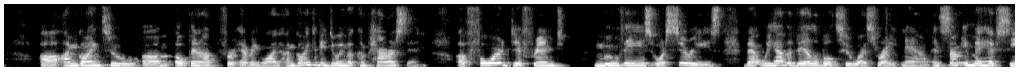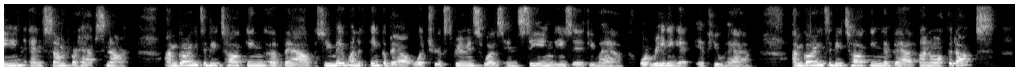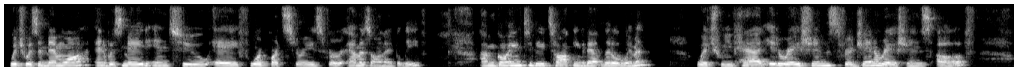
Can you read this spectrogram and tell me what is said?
uh, I'm going to um, open up for everyone. I'm going to be doing a comparison of four different movies or series that we have available to us right now. And some you may have seen and some perhaps not. I'm going to be talking about, so you may want to think about what your experience was in seeing these if you have, or reading it if you have. I'm going to be talking about Unorthodox, which was a memoir and was made into a four-part series for Amazon, I believe. I'm going to be talking about Little Women, which we've had iterations for generations of.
